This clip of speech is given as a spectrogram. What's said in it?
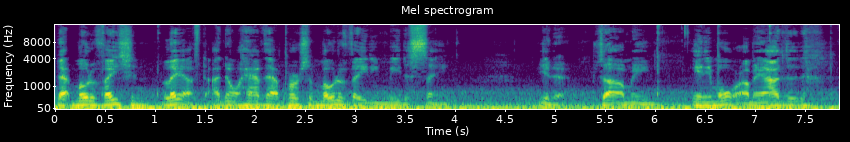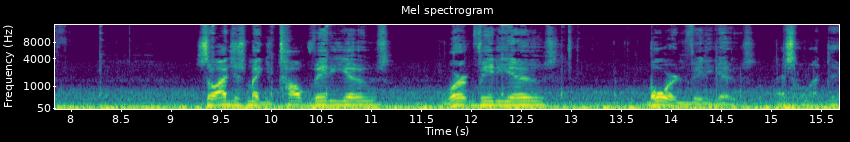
that motivation left. I don't have that person motivating me to sing, you know. So I mean, anymore. I mean, I did. So I just make you talk videos, work videos, boring videos. That's all I do.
